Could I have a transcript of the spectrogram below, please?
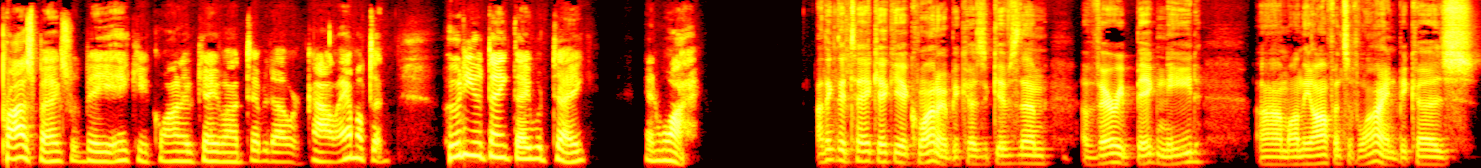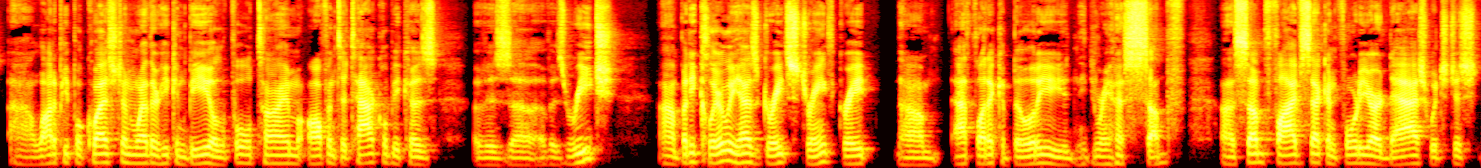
prospects would be Ike Ekwonu, Kayvon Thibodeaux, or Kyle Hamilton. Who do you think they would take and why? I think they take Ike Ekwonu because it gives them a very big need um, on the offensive line because uh, a lot of people question whether he can be a full time offensive tackle because of his uh, of his reach. Uh, but he clearly has great strength, great um, athletic ability. He ran a sub a sub five second forty yard dash, which just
